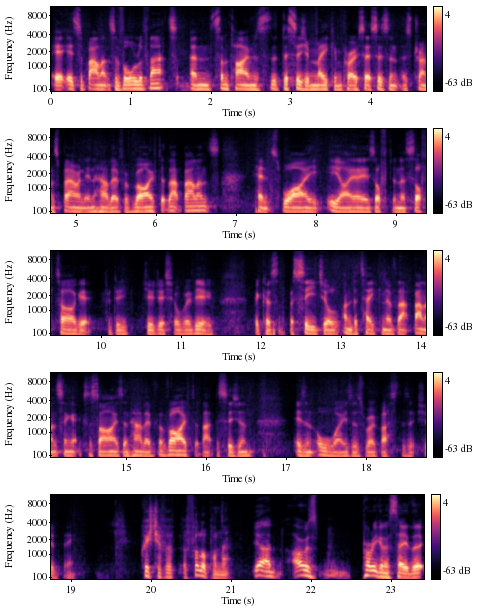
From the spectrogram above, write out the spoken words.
It's a balance of all of that, and sometimes the decision making process isn't as transparent in how they've arrived at that balance, hence why EIA is often a soft target for judicial review because the procedural undertaking of that balancing exercise and how they've arrived at that decision isn't always as robust as it should be. Chris, you have a, a follow up on that? Yeah, I was probably going to say that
